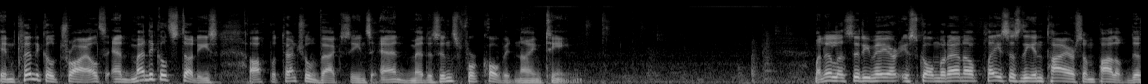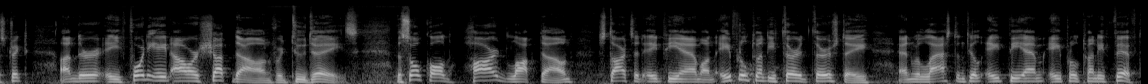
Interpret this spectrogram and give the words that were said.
in clinical trials and medical studies of potential vaccines and medicines for COVID 19. Manila City Mayor Isko Moreno places the entire Sampaloc district under a 48 hour shutdown for two days. The so called hard lockdown starts at 8 p.m. on April 23rd, Thursday, and will last until 8 p.m. April 25th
